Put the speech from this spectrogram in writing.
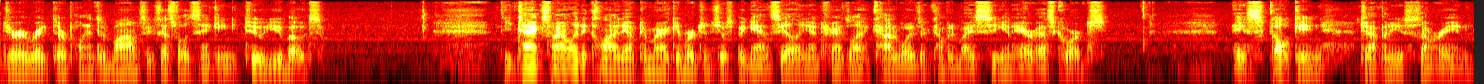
jury rigged their planes and bombs, successfully sinking two U boats. The attacks finally declined after American merchant ships began sailing in transatlantic convoys accompanied by sea and air escorts. A skulking Japanese submarine.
